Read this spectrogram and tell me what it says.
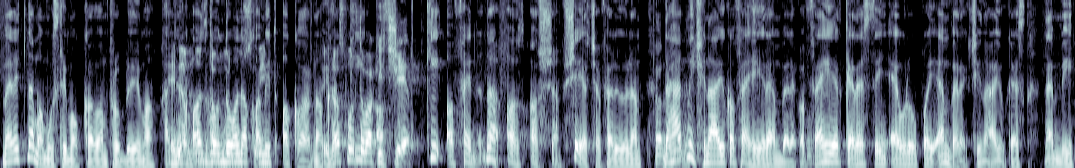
Mert itt nem a muszlimokkal van probléma. Hát Én ők azt gondolnak, amit akarnak. Én azt mondtam, akit sért. Ki a fehér, de az, az sem, sértse felőlem. felőlem. De hát mit csináljuk a fehér emberek? A fehér keresztény európai emberek csináljuk ezt, nem mi,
